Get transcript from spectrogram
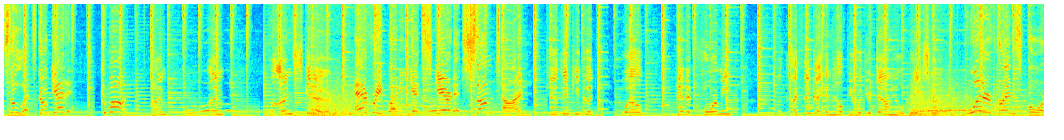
So let's go get it. Come on. I'm I'm I'm scared. Everybody gets scared at some time. Do you think you could well get it for me? I think I can help you with your downhill racer. What are friends for?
